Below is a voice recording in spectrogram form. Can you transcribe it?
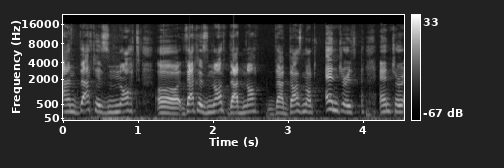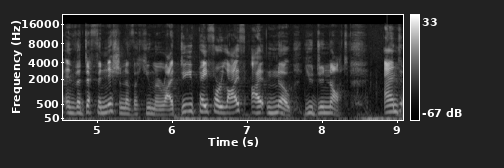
and that is not uh, that is not that not that does not enter enter in the definition of a human right do you pay for life i no you do not and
